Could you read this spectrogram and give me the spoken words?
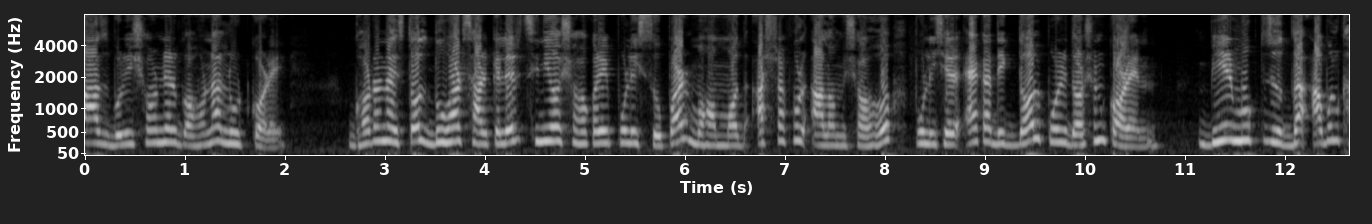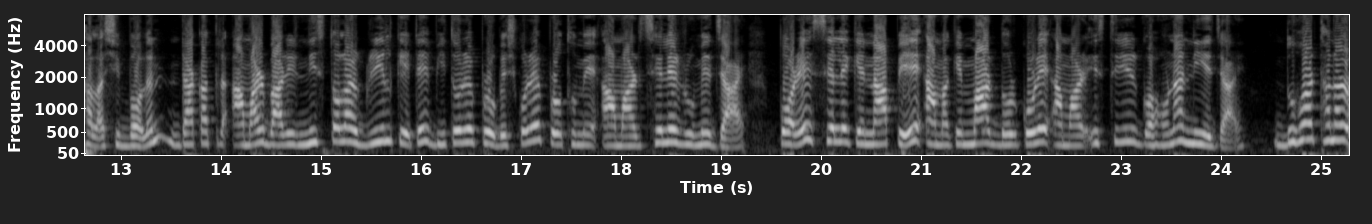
পাঁচ ভরি স্বর্ণের গহনা লুট করে। ঘটনাস্থল দুহার সার্কেলের সিনিয়র সহকারী পুলিশ সুপার মোহাম্মদ আশরাফুল আলম সহ পুলিশের একাধিক দল পরিদর্শন করেন। বীর মুক্তিযোদ্ধা আবুল খালাসি বলেন, ডাকাতরা আমার বাড়ির নিচতলার গ্রিল কেটে ভিতরে প্রবেশ করে প্রথমে আমার ছেলের রুমে যায়, পরে ছেলেকে না পেয়ে আমাকে মারধর করে আমার স্ত্রীর গহনা নিয়ে যায়। দুহার থানার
